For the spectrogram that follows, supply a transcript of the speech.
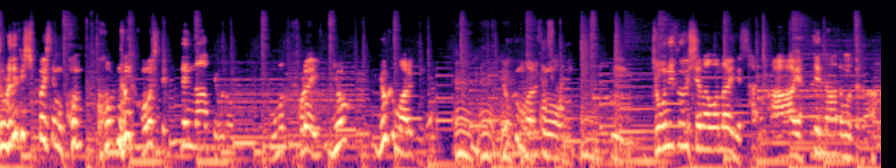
どれだけ失敗してもこん こんなんかこの人言ってんなっていうことを思って、これはよよくも悪くね、うんうんうん。よくも悪くもうん、情熱を失わないでさ、ああ、やってんなと思ったら、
